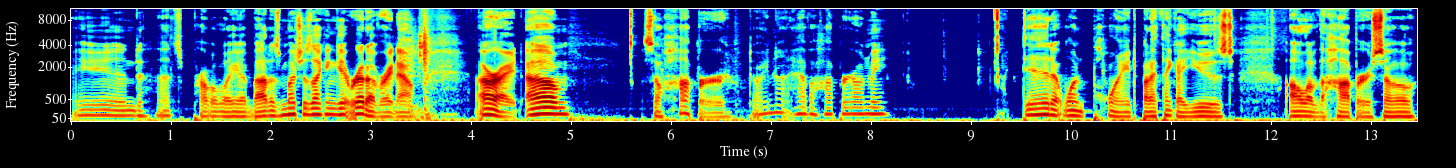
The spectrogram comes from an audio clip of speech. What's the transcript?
And that's probably about as much as I can get rid of right now. Alright, um, so hopper. Do I not have a hopper on me? I did at one point, but I think I used all of the hopper. So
